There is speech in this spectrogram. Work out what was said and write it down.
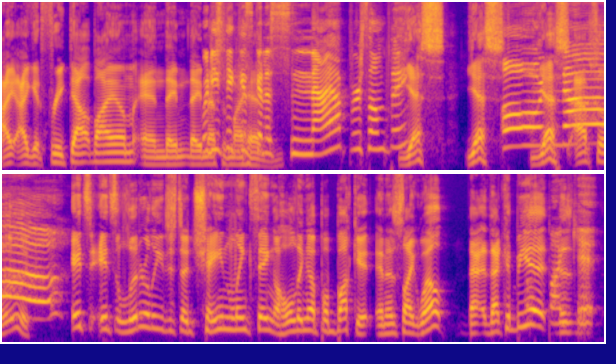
I, I get freaked out by them and they they what mess do you think head. gonna snap or something Yes, yes, oh yes, no. absolutely. It's it's literally just a chain link thing holding up a bucket, and it's like, well, that that could be it. Bucket,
